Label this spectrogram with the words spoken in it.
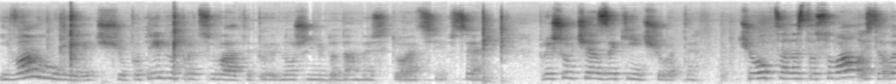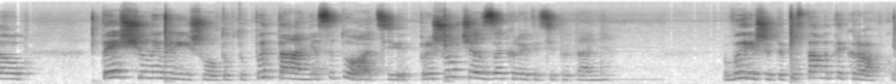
І вам говорять, що потрібно працювати по відношенню до даної ситуації. Все. Прийшов час закінчувати. Чого б це не стосувалося, але от те, що не вирішував, тобто питання, ситуації, прийшов час закрити ці питання. Вирішити, поставити крапку.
